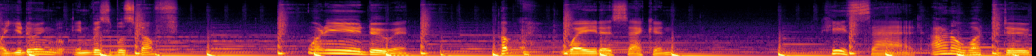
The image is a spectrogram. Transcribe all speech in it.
Are you doing invisible stuff? What are you doing? Oh, Wait a second. He's sad. I don't know what to do,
